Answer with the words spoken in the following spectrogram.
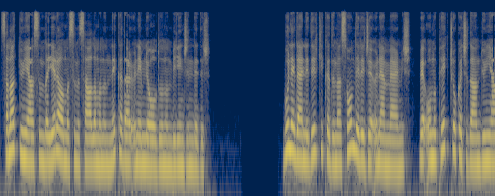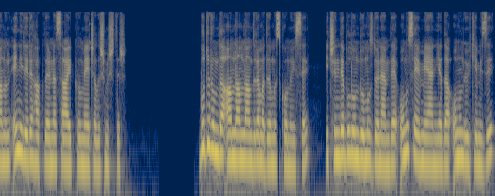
sanat dünyasında yer almasını sağlamanın ne kadar önemli olduğunun bilincindedir. Bu nedenledir ki kadına son derece önem vermiş ve onu pek çok açıdan dünyanın en ileri haklarına sahip kılmaya çalışmıştır. Bu durumda anlamlandıramadığımız konu ise, içinde bulunduğumuz dönemde onu sevmeyen ya da onun ülkemizi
